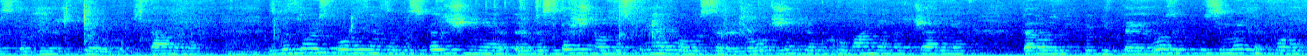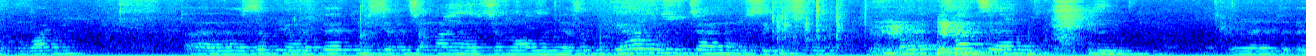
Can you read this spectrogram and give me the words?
в складних життєвих обставинах, з метою створення забезпечення е, безпечного та сприятливого середовища для виховання, навчання та розвитку дітей, розвитку сімейних форм виховання, е, за пріоритетності національного усиновлення, запобігання соціальному сирітству, організація е,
